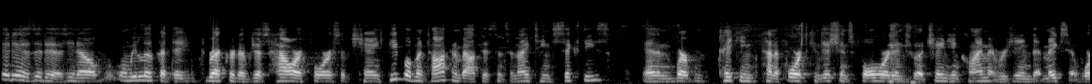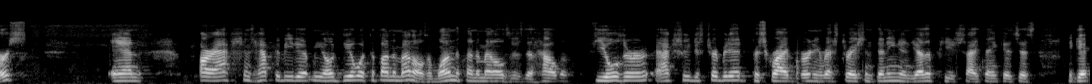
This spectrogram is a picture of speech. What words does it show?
It is. It is. You know, when we look at the record of just how our forests have changed, people have been talking about this since the 1960s, and we're taking kind of forest conditions forward into a changing climate regime that makes it worse. And our actions have to be to you know deal with the fundamentals. And one of the fundamentals is the how the fuels are actually distributed, prescribed burning, restoration, thinning, and the other piece I think is just to get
